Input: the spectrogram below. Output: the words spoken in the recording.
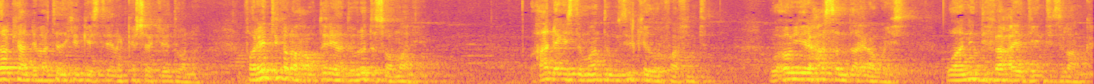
dalkan dhibaatada ka geysteenaan ka sheekay doonaa fariinta kale waxaan u dirayaa dowladda soomaaliya. Waxaan dhegaystay maanta wasiirkeeda warfaafinta. Wuxuu yidhi xasan daahir aweys waa nin difaacaya diinta islaamka.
